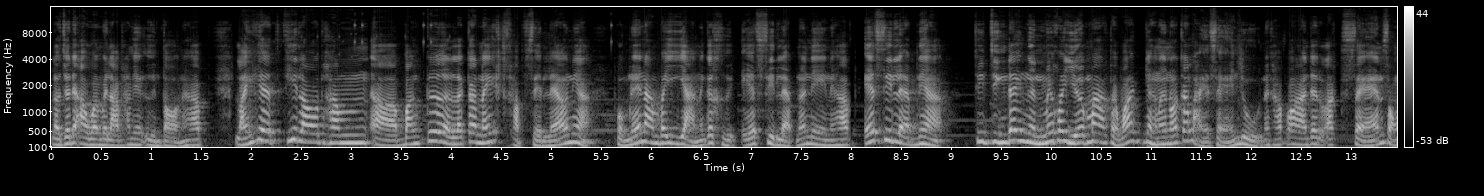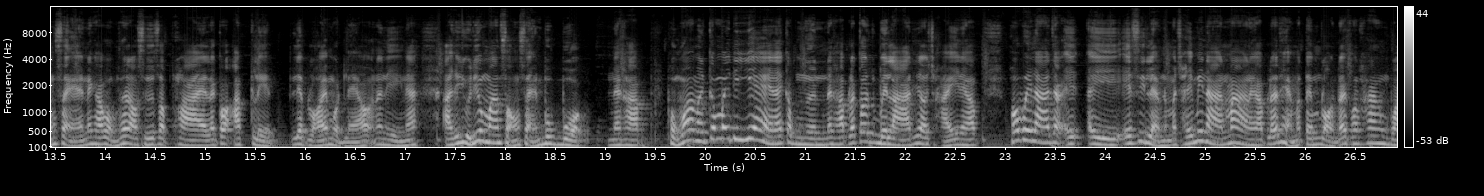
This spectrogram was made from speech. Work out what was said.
เราจะได้เอาวันเวลาไปทำอย่างอื่นต่อนะครับ หลังจากที่เราทำบังเกอร์แล้วก็ไนท์ขับเสร็จแล้วเนี่ยผมแนะนำไปอีกอย่างนึงก็คือ S C Lab นั่นเองนะครับ S C Lab เนี่ย จริงๆ ได้เงินไม่ค่อยเยอะมากแต่ว่าอย่างน้อยๆก็หลายแสนอยู่นะครับอาจจะหลักแสน2แสนนะครับผมถ้าเราซื้อซัพพลายแล้วก็อัปเกรดเรียบร้อยหมดแล้วนั่นเองนะอาจจะอยู่ที่ประมาณ 2 0 0แสนบวกๆนะครับผมว่ามันก็ไม่ได้แย่นะกับเงินนะครับแล้วก็เวลาที่เราใช้นะครับเพราะเวลาจากไอไอเอซีแลบเนี่ยมันใช้ไม่นานมากนะครับแล้วแถมมาเต็มหลอดได้ค่อนข้างไว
